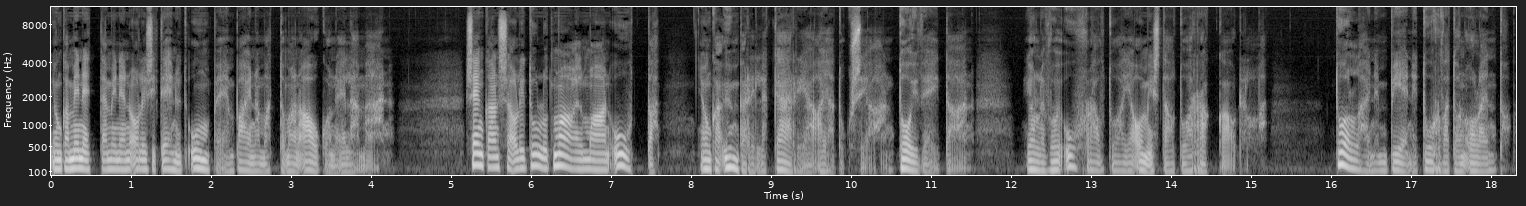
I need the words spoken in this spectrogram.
jonka menettäminen olisi tehnyt umpeen painamattoman aukon elämään. Sen kanssa oli tullut maailmaan uutta, jonka ympärille kääriä ajatuksiaan, toiveitaan, jolle voi uhrautua ja omistautua rakkaudella. Tuollainen pieni turvaton olento –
